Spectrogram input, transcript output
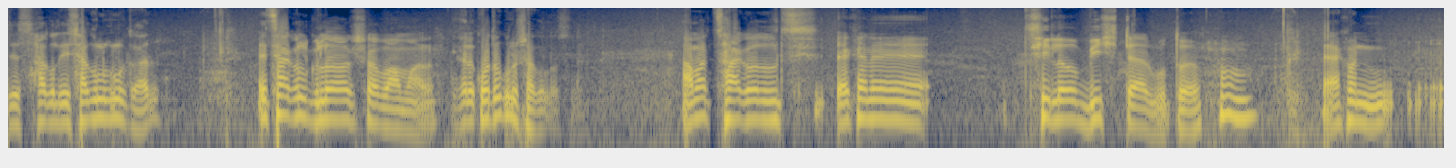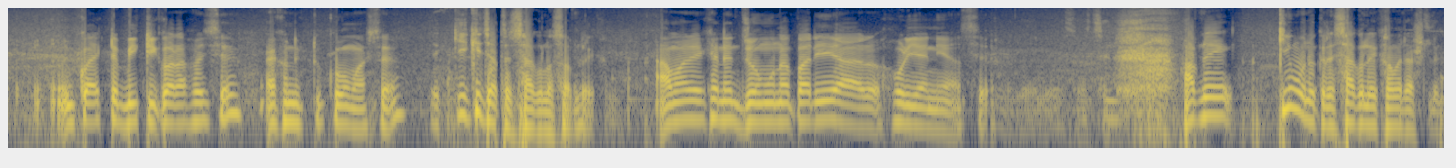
যে ছাগল এই ছাগলগুলো কার? এই ছাগলগুলো সব আমার। এখানে কতগুলো ছাগল আছে? আমার ছাগল এখানে ছিল বিশটার মতো হুম। এখন কয়েকটা বিক্রি করা হয়েছে এখন একটু কম আছে। কি কি জাতের ছাগল আছে আপনার এখানে? আমার এখানে যমুনাপাড়ি আর হরিয়ানি আছে। আপনি কি মনে করে ছাগলের খামারে আসলেন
